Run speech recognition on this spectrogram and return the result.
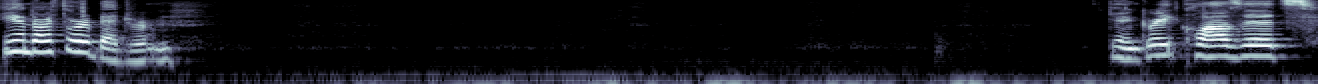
And our third bedroom. Again, great closets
